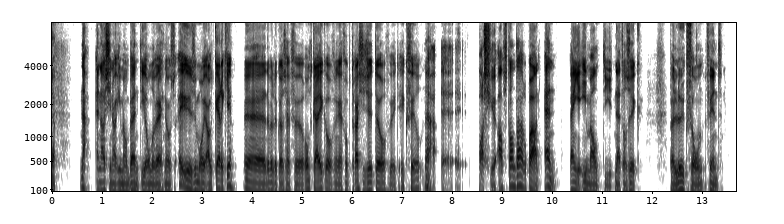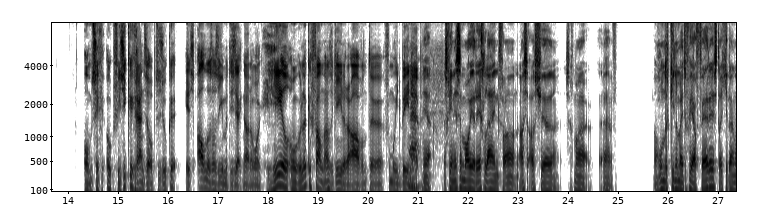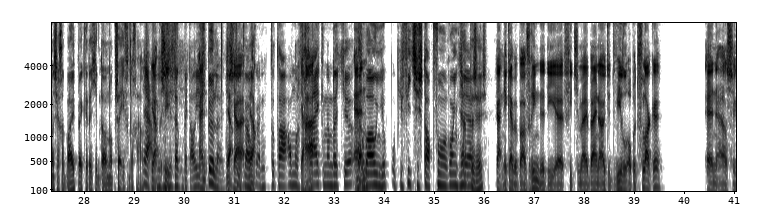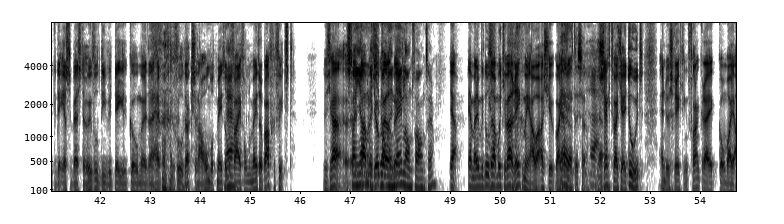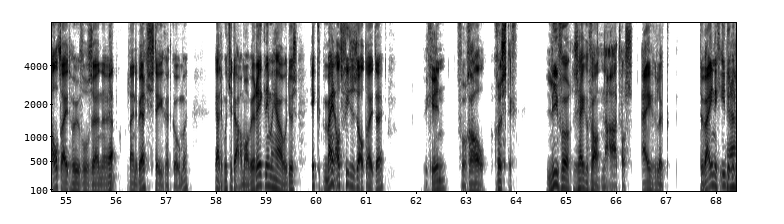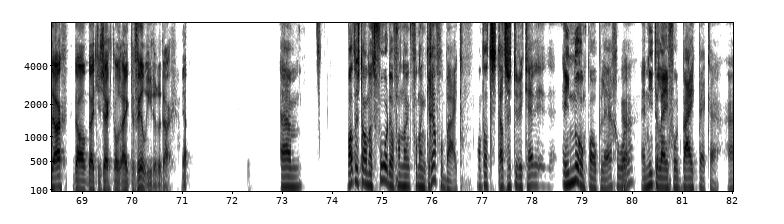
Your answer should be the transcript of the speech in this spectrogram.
Nou, en als je nou iemand bent die onderweg nog eens, hé, is een mooi oud kerkje, uh, daar wil ik wel eens even rondkijken of even op het terrasje zitten of weet ik veel. Nou, pas je afstand daarop aan. En ben je iemand die het net als ik wel leuk vindt om zich ook fysieke grenzen op te zoeken, is anders als iemand die zegt, nou dan word ik heel ongelukkig van als ik iedere avond uh, vermoeide benen ja. heb. Ja. Misschien is een mooie richtlijn van als, als je zeg maar 100 kilometer van jou ver is, dat je dan als je gaat bikepacken, dat je dan op 70 houdt. Ja, ja precies. je zit ook met al je en, spullen. Dat ja, is natuurlijk ook een totaal andere vergelijking dan dat je en, gewoon je op, op je fietsje stapt voor een rondje. Ja, precies. Ja, en ik heb een paar vrienden die uh, fietsen mij bijna uit het wiel op het vlakke. En als ik de eerste beste heuvel die we tegenkomen, dan heb ik het gevoel dat ik ze na 100 meter of 500 meter heb afgefietst. Dus ja, het is dan jammer dat je, dan in Nederland woont, hè? Ja, ja, maar ik bedoel, daar moet je wel rekening mee houden als je, waar ja, je dat is zo. zegt wat jij doet. En dus richting Frankrijk komt waar je altijd heuvels en uh, kleine bergjes tegen gaat komen. Ja, dan moet je daar allemaal weer rekening mee houden. Dus ik, mijn advies is altijd, hè, begin vooral rustig. Liever zeggen van, nou, het was eigenlijk te weinig iedere dag, dan dat je zegt, het was eigenlijk te veel iedere dag. Ja. Um, wat is dan het voordeel van een, van een gravelbike? Want dat, dat is natuurlijk hè, enorm populair geworden. Ja. En niet alleen voor het bikepacken. Uh,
